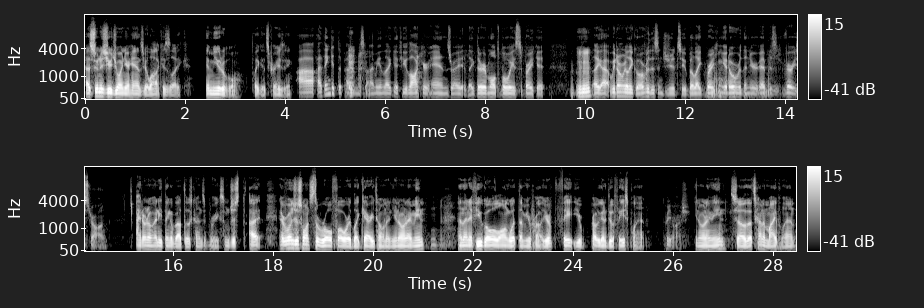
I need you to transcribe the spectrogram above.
as soon as you join your hands, your lock is like immutable. Like it's crazy. Uh, I think it depends. I mean, like if you lock your hands, right? Like there are multiple ways to break it. Mm-hmm. Like I, we don't really go over this in jiu-jitsu, but like breaking it over than your hip is very strong. I don't know anything about those kinds of breaks. I'm just I everyone just wants to roll forward like Garry Tonon. You know what I mean? Mm-hmm. And then if you go along with them, you're probably you're fa- you're probably gonna do a face plant. Pretty much. You know what I mean? So that's kind of my plan.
